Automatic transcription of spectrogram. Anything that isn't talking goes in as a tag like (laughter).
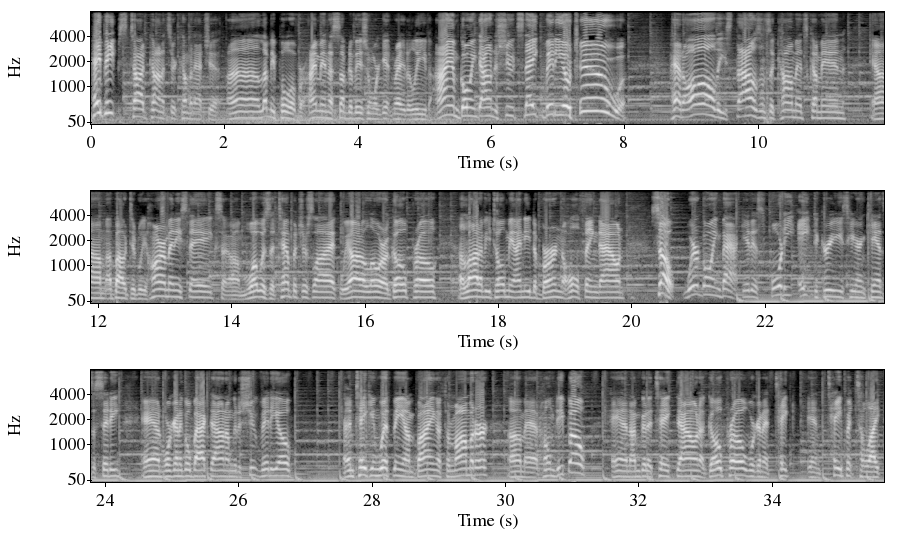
Hey peeps, Todd Konitzer coming at you. Uh, let me pull over. I'm in a subdivision. We're getting ready to leave. I am going down to shoot snake video two. Had all these thousands of comments come in um, about did we harm any snakes? Um, what was the temperatures like? We ought to lower a GoPro. A lot of you told me I need to burn the whole thing down. So we're going back. It is 48 degrees here in Kansas City and we're gonna go back down. I'm gonna shoot video I'm taking with me, I'm buying a thermometer um, at Home Depot and I'm gonna take down a GoPro. We're gonna take and tape it to like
